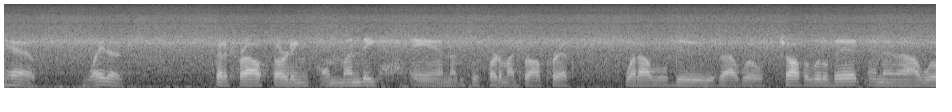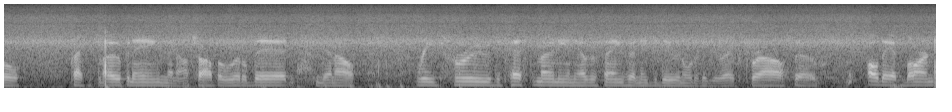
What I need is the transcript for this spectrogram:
have white oak. Got a trial starting on Monday, and this is part of my trial prep. What I will do is I will chop a little bit, and then I will practice my opening, then I'll chop a little bit, then I'll read through the testimony and the other things I need to do in order to get ready for trial. So all day at the barn.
